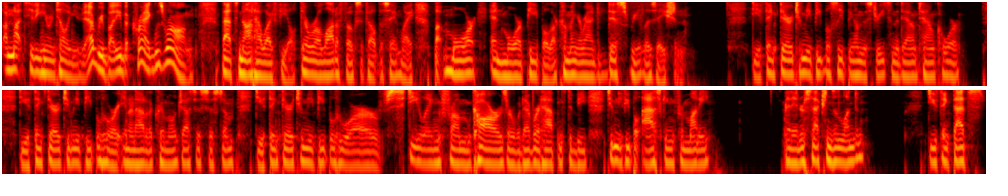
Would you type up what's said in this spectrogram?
I'm not sitting here and telling you everybody, but Craig was wrong. That's not how I feel. There were a lot of folks that felt the same way, but more and more people are coming around to this realization. Do you think there are too many people sleeping on the streets in the downtown core? Do you think there are too many people who are in and out of the criminal justice system? Do you think there are too many people who are stealing from cars or whatever it happens to be? Too many people asking for money at intersections in London? Do you think that's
